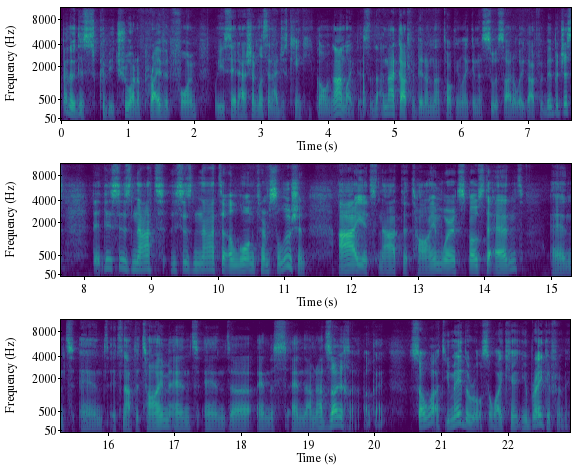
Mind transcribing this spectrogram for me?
By the way, this could be true on a private form where you say to Hashem, listen, I just can't keep going on like this. Not God forbid, I'm not talking like in a suicidal way, God forbid, but just this is not this is not a long-term solution. I, it's not the time where it's supposed to end, and and it's not the time, and and uh, and this, and I'm not zoicha. Okay, so what? You made the rule, so why can't you break it for me?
